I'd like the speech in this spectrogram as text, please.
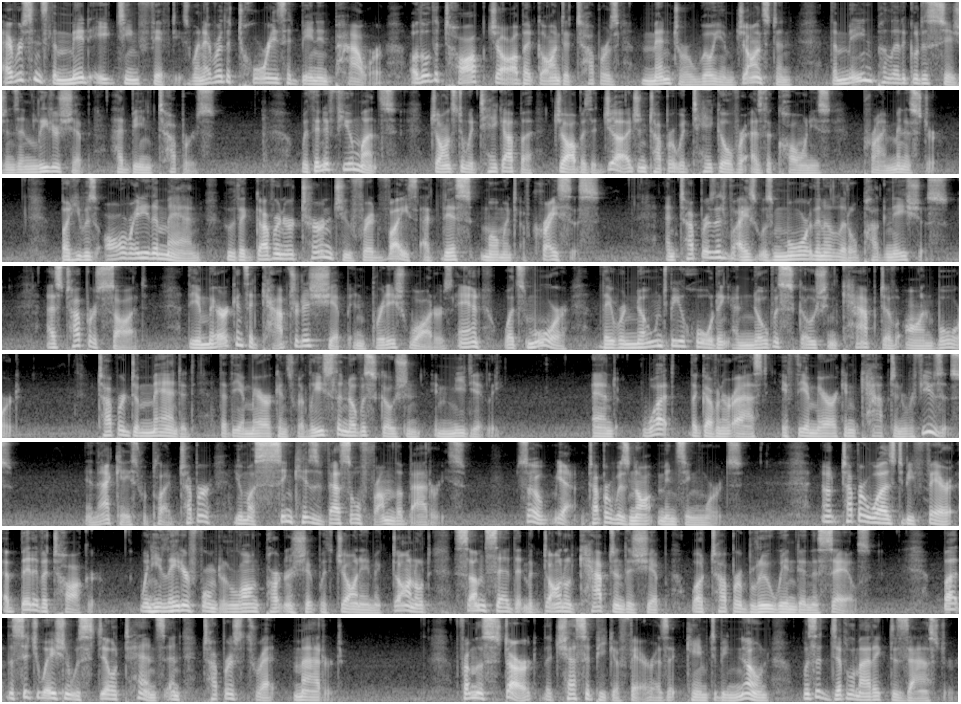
Ever since the mid 1850s, whenever the Tories had been in power, although the top job had gone to Tupper's mentor, William Johnston, the main political decisions and leadership had been Tupper's. Within a few months, Johnston would take up a job as a judge and Tupper would take over as the colony's prime minister. But he was already the man who the governor turned to for advice at this moment of crisis. And Tupper's advice was more than a little pugnacious. As Tupper saw it, the Americans had captured a ship in British waters, and what's more, they were known to be holding a Nova Scotian captive on board. Tupper demanded that the Americans release the Nova Scotian immediately. And what, the governor asked, if the American captain refuses? In that case, replied Tupper, you must sink his vessel from the batteries. So, yeah, Tupper was not mincing words. Now, Tupper was, to be fair, a bit of a talker. When he later formed a long partnership with John A. Macdonald, some said that Macdonald captained the ship while Tupper blew wind in the sails. But the situation was still tense, and Tupper's threat mattered. From the start, the Chesapeake affair, as it came to be known, was a diplomatic disaster.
